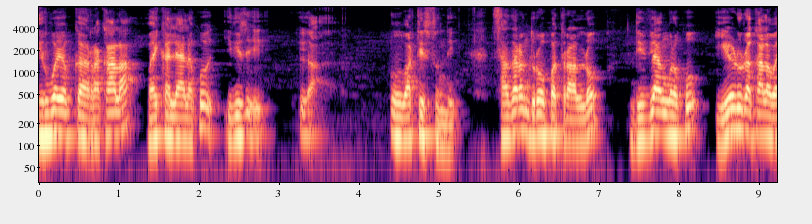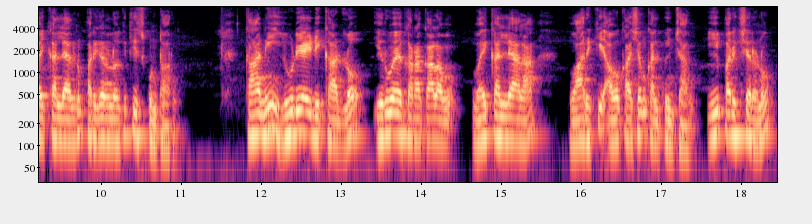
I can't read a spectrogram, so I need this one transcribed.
ఇరవై ఒక్క రకాల వైకల్యాలకు ఇది వర్తిస్తుంది. సదరం ధృవపత్రాల్లో దివ్యాంగులకు ఏడు రకాల వైకల్యాలను పరిగణలోకి తీసుకుంటారు. కానీ యూడిఐడి కార్డులో ఇరవై ఒక్క రకాల వైకల్యాల వారికి అవకాశం కల్పించారు. ఈ పరీక్షలను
